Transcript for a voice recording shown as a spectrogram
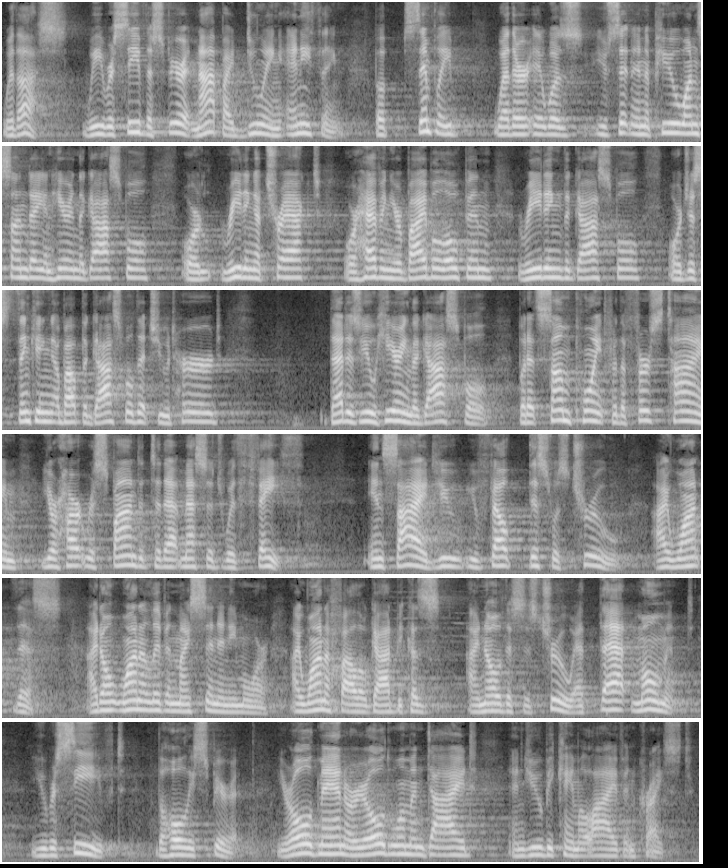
with us. We receive the Spirit not by doing anything, but simply whether it was you sitting in a pew one Sunday and hearing the gospel, or reading a tract, or having your Bible open, reading the gospel, or just thinking about the gospel that you'd heard. That is you hearing the gospel, but at some point, for the first time, your heart responded to that message with faith. Inside, you, you felt this was true. I want this. I don't want to live in my sin anymore. I want to follow God because I know this is true. At that moment, you received the Holy Spirit. Your old man or your old woman died, and you became alive in Christ.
